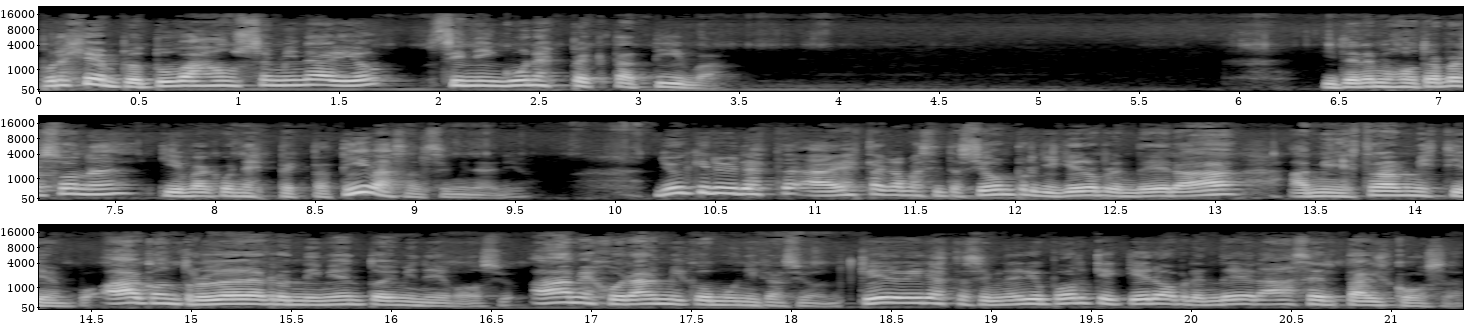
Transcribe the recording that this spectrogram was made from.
Por ejemplo, tú vas a un seminario sin ninguna expectativa. Y tenemos otra persona que va con expectativas al seminario. Yo quiero ir a esta, capacitación porque quiero aprender a administrar mis tiempos, a controlar el rendimiento de mi negocio, a mejorar mi comunicación. Quiero ir a este seminario porque quiero aprender a hacer tal cosa.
